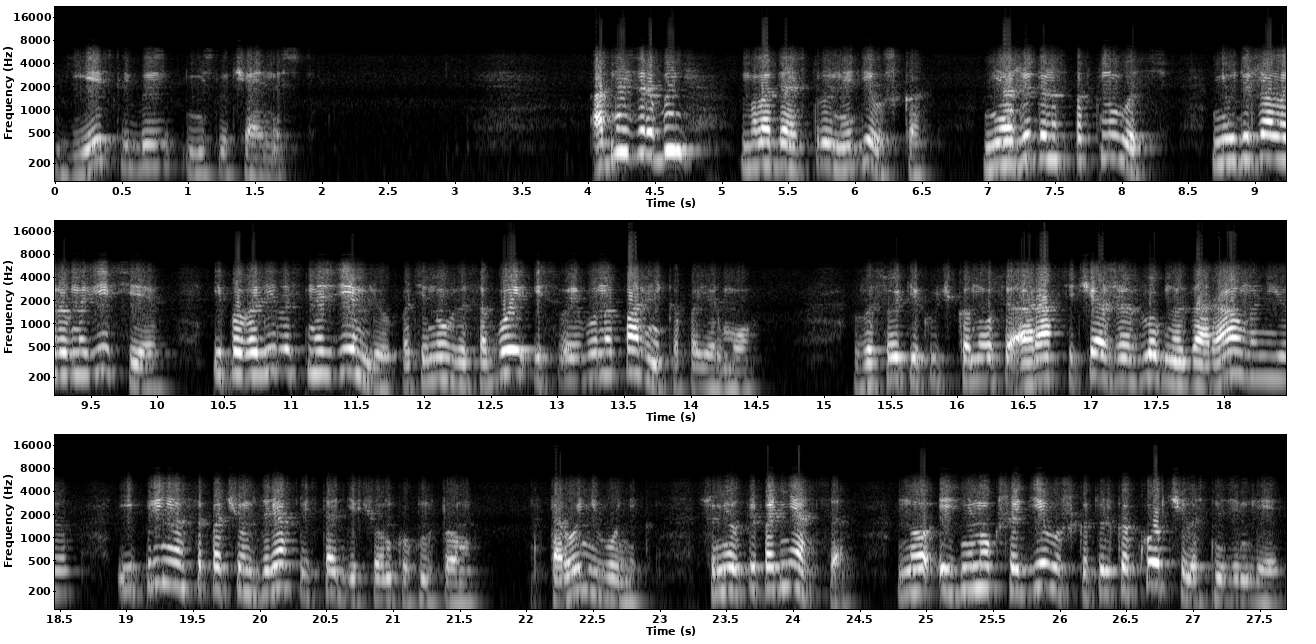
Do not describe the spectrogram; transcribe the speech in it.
если бы не случайность. Одна из рабынь, молодая стройная девушка, неожиданно споткнулась, не удержала равновесия и повалилась на землю, потянув за собой и своего напарника по ерму. Высокий кучконосый араб сейчас же злобно заорал на нее и принялся почем зря хлестать девчонку кнутом. Второй невольник сумел приподняться, но изнемогшая девушка только корчилась на земле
